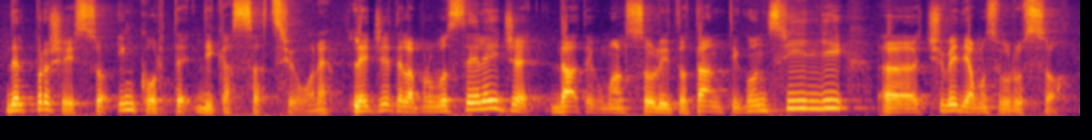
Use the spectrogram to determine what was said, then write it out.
del processo in Corte di Cassazione. Leggete la proposta di legge, date come al solito tanti consigli, eh, ci vediamo su Rousseau.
